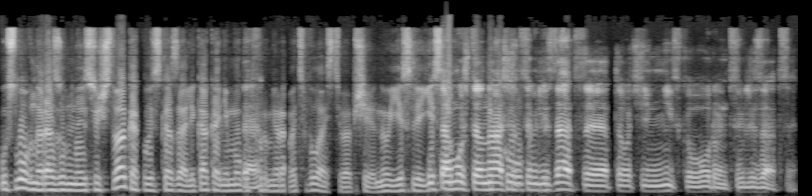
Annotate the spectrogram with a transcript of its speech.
Условно разумные существа, как вы сказали, как они могут да. формировать власть вообще? Ну, если, если... Потому что наша цивилизация – это очень низкого уровня цивилизации.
